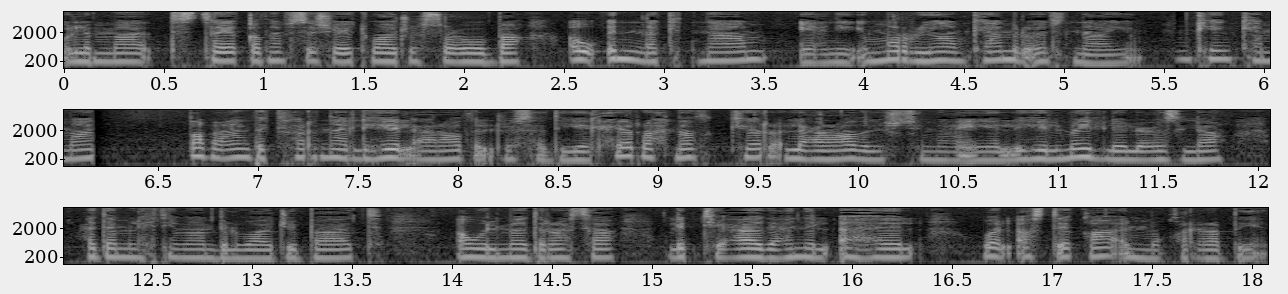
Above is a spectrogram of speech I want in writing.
ولما تستيقظ نفس الشيء تواجه صعوبة أو أنك تنام يعني يمر يوم كامل وأنت نايم. ممكن كمان طبعا ذكرنا اللي هي الأعراض الجسدية. الحين راح نذكر الأعراض الاجتماعية اللي هي الميل للعزلة عدم الاهتمام بالواجبات أو المدرسة الابتعاد عن الأهل والأصدقاء المقربين.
